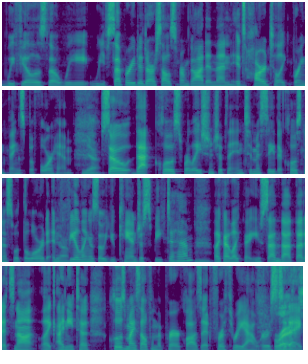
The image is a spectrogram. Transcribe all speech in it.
we feel as though we we've separated ourselves from God and then it's hard to like bring things before him. Yeah. So that close relationship, the intimacy, the closeness with the Lord and Yeah. Mm. feeling as though you can just speak to him. Like I like that you said that that it's not like I need to close myself in the prayer closet for 3 hours Right. today.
